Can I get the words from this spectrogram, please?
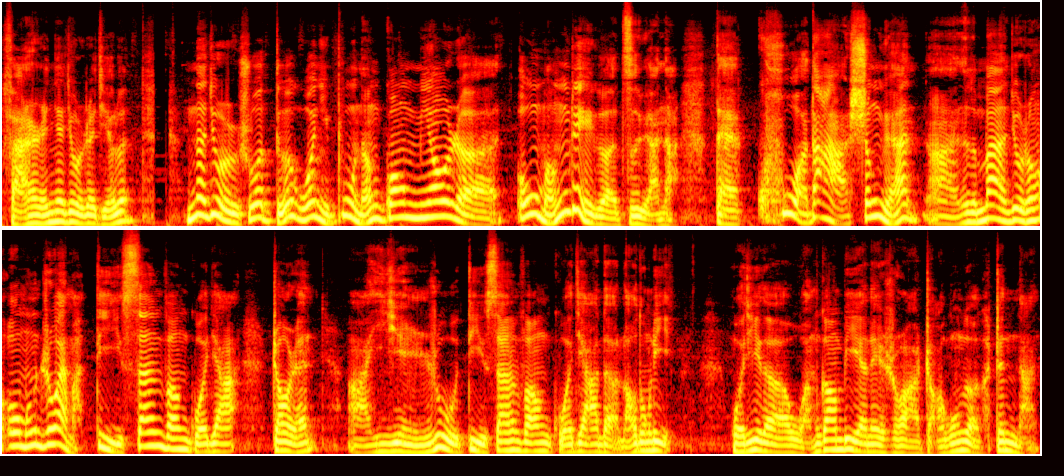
反正人家就是这结论。那就是说，德国你不能光瞄着欧盟这个资源呢，得扩大生源啊！那怎么办？就从欧盟之外嘛，第三方国家招人啊，引入第三方国家的劳动力。我记得我们刚毕业那时候啊，找工作可真难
